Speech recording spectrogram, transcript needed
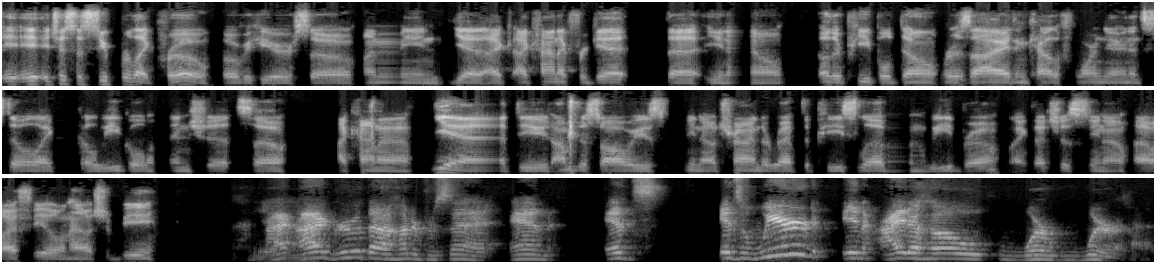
it, it's just a super like pro over here. So I mean, yeah, I I kind of forget that you know other people don't reside in California and it's still like illegal and shit. So I kind of yeah, dude. I'm just always you know trying to rep the peace, love, and weed, bro. Like that's just you know how I feel and how it should be. I, I agree with that 100%. And it's it's weird in Idaho where we're at.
